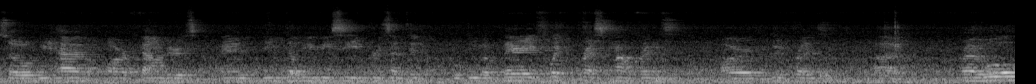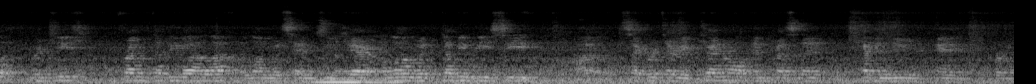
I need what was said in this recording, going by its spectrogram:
So we have our founders and the WBC presented. We'll do a very quick press conference. Our good friends uh, Raul Rajish from WLF, along with Sam Zucker, along with WBC uh, Secretary General and President Kevin Noon and Colonel.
